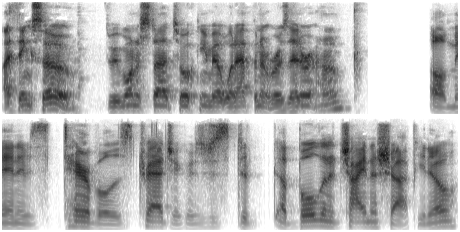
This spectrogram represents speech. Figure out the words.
I think so. Do we want to start talking about what happened at Rosetta at home? Oh man, it was terrible. It was tragic. It was just a, a bull in a china shop, you know?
